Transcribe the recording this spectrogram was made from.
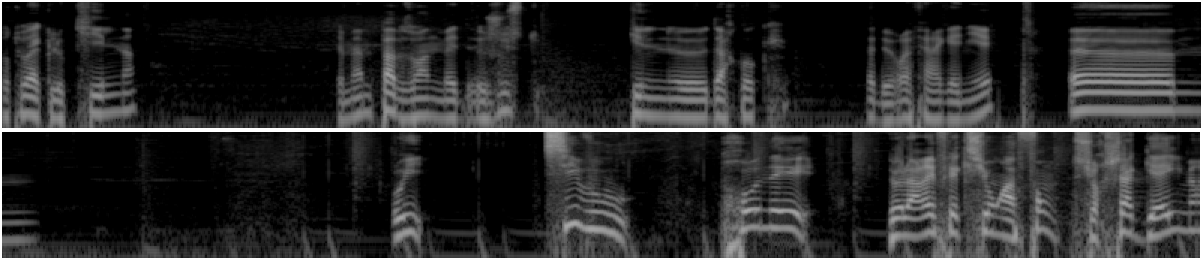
Surtout avec le Kiln. J'ai même pas besoin de mettre juste Kiln euh, Darkok. Ça devrait faire gagner. Euh... Oui. Si vous prenez de la réflexion à fond sur chaque game,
